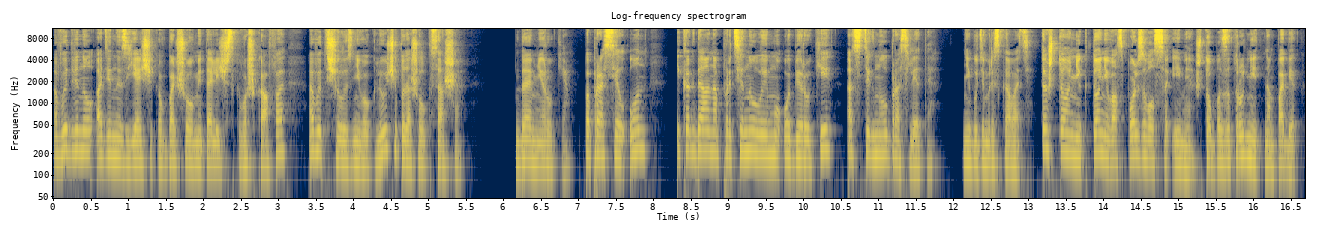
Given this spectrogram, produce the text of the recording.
выдвинул один из ящиков большого металлического шкафа, вытащил из него ключ и подошел к Саше. «Дай мне руки», – попросил он, и когда она протянула ему обе руки, отстегнул браслеты. Не будем рисковать. То, что никто не воспользовался ими, чтобы затруднить нам побег.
